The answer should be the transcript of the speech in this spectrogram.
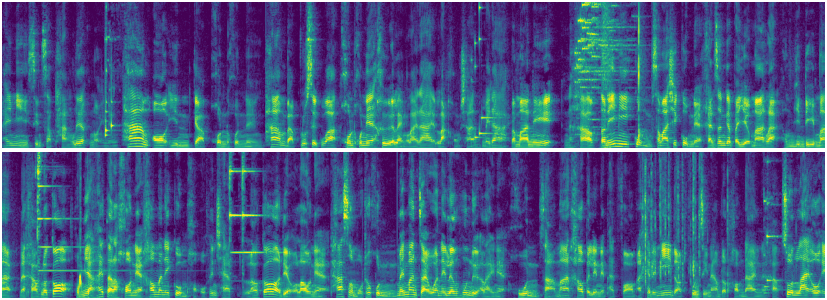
ให้มีสินทรัพย์ทางเลือกหน่อยหนึ่งห้าม all in กับคนคนหนึ่งห้ามแบบรู้สึกว่าคนคนนี้คือแหล่งรายได้หลักของฉันไม่ได้ ประมาณนี้นะครับตอนนี้มีกลุ่มสมาชิกกลุ่มเนี่ยแคนเซิลกันไปเยอะมากแล้วผมยินดีมากนะครับแล้วก็ผมอยากให้แต่ละคนเนี่ยเข้ามาในกลุ่มของ Open Chat แล้วก็เดี๋ยวเราเนี่ยถ้าสมมุติถ้าคุณไม่มั่นใจว่าในเรื่องหุ้นหรืออะไรเนี่ยคุณสามารถเข้าไปเรียนในแพลตฟอร์ม academy คุณสีน้ำ com ได้นะครับ ส่วน Line OA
